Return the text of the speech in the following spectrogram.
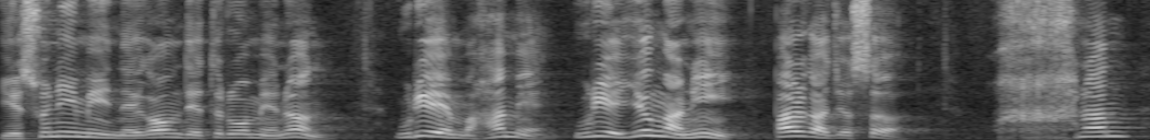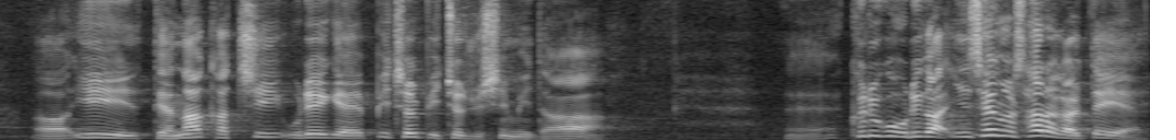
예수님이 내 가운데 들어오면은 우리의 마음에 우리의 영안이 밝아져서 환한 어, 이 대낮같이 우리에게 빛을 비춰 주십니다. 예, 그리고 우리가 인생을 살아갈 때에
